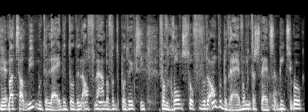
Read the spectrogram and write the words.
Ja. Maar het zal niet moeten leiden tot een afname van de productie van de grondstoffen voor de andere bedrijven. Want destijds ja. biedt zich ook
